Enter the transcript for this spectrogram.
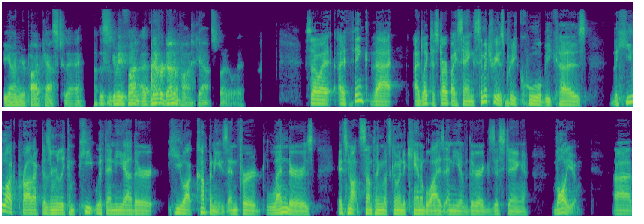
be on your podcast today. This is going to be fun. I've never done a podcast, by the way. So I, I think that I'd like to start by saying Symmetry is pretty cool because – the HELOC product doesn't really compete with any other HELOC companies. And for lenders, it's not something that's going to cannibalize any of their existing volume. Uh,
